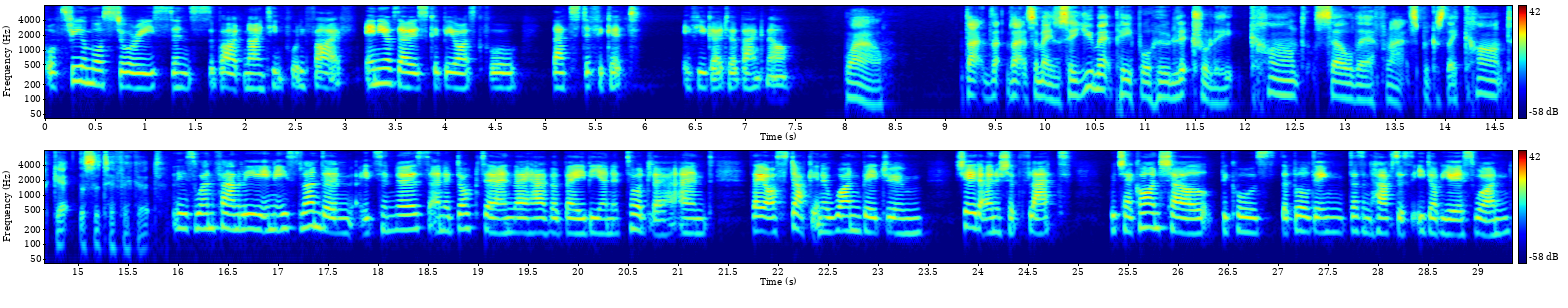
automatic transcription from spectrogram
of three or more stories since about 1945. Any of those could be asked for that certificate if you go to a bank now. Wow. That, that that's amazing. So you met people who literally can't sell their flats because they can't get the certificate. There's one family in East London. It's a nurse and a doctor, and they have a baby and a toddler, and they are stuck in a one bedroom shared ownership flat, which they can't sell because the building doesn't have this EWS one.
